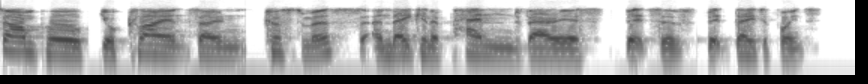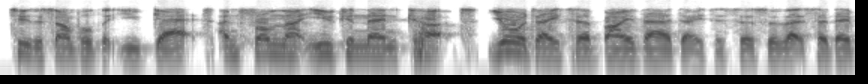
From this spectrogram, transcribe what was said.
sample your client's own customers and they can append various bits of bit data points to the sample that you get. And from that, you can then cut your data by their data. So, so let's say they've,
